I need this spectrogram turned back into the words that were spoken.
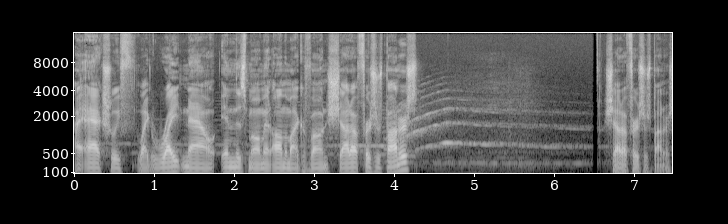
I actually like right now in this moment on the microphone. Shout out first responders. Shout out first responders.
